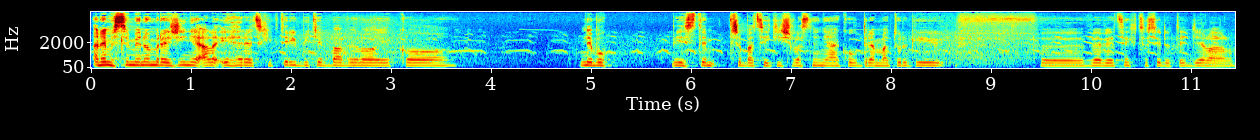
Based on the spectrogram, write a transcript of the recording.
a nemyslím jenom režíně, ale i herecky, který by tě bavilo jako, nebo jestli třeba cítíš vlastně nějakou dramaturgii v, ve věcech, co jsi doteď dělal,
